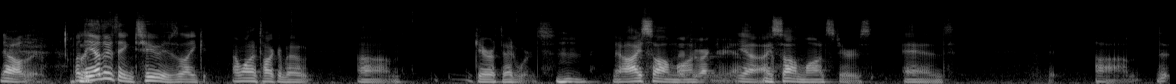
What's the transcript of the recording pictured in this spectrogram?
No, but, But- the other thing too is like I want to talk about um, Gareth Edwards. Mhm. Now I saw The Mon- director, yeah. yeah, I saw Monsters, and um, th-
